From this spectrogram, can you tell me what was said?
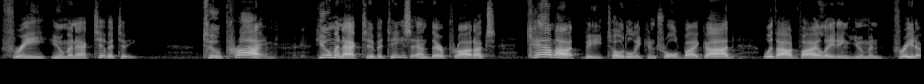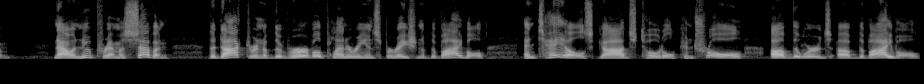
free human activity. Two prime, human activities and their products cannot be totally controlled by God without violating human freedom. Now, a new premise seven the doctrine of the verbal plenary inspiration of the Bible entails God's total control of the words of the Bible.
